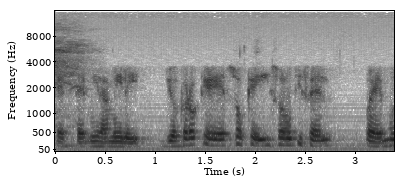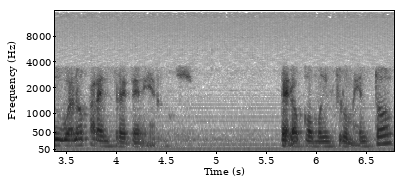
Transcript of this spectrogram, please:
Este, mira, Mili, yo creo que eso que hizo Noticel pues, es muy bueno para entretenernos, pero como instrumento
